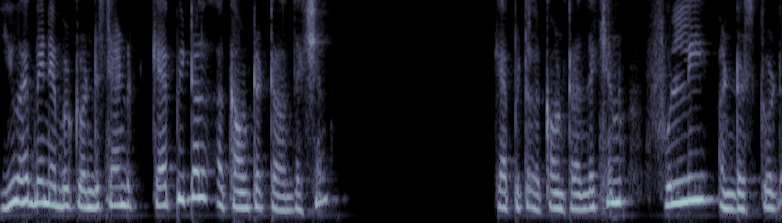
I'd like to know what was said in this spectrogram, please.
you have been able to understand capital account transaction capital account transaction fully understood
